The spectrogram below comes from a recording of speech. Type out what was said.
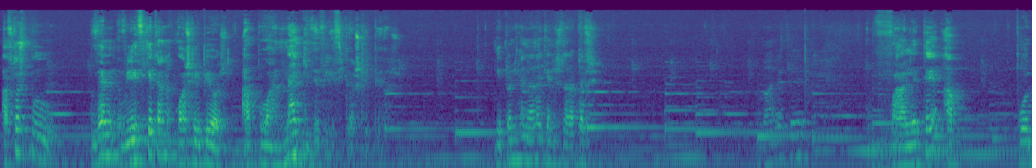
αυτός που δεν βλήθηκε ήταν ο Ασκληπιός. Από ανάγκη δεν βλήθηκε ο Ασκληπιός. Γιατί τον είχαν ανάγκη να του θεραπεύσει. Βάλετε Βάλετε από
